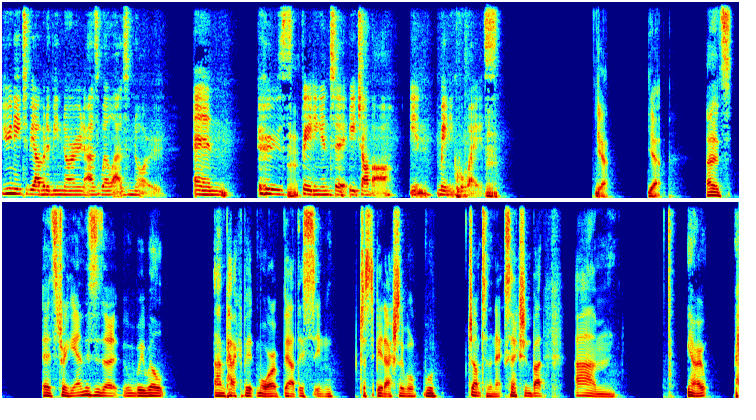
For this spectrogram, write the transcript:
you need to be able to be known as well as know, and who's mm. feeding into each other in meaningful ways. Mm. Yeah, yeah, and it's it's tricky. And this is a we will unpack a bit more about this in just a bit. Actually, we'll we'll jump to the next section, but um, you know,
